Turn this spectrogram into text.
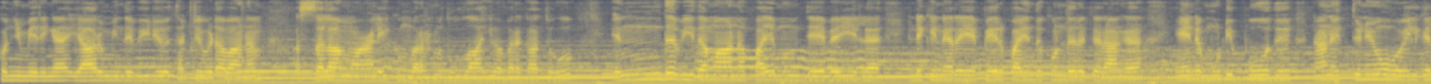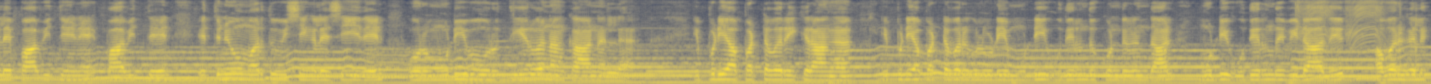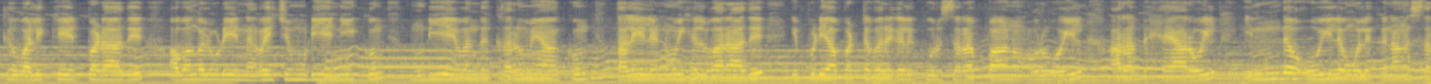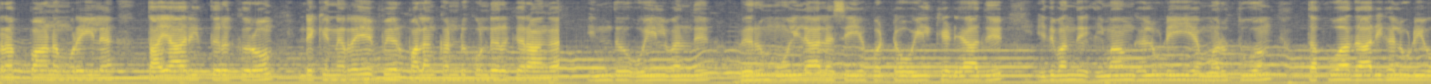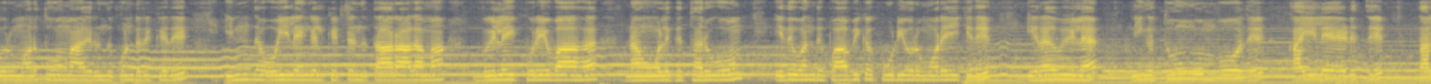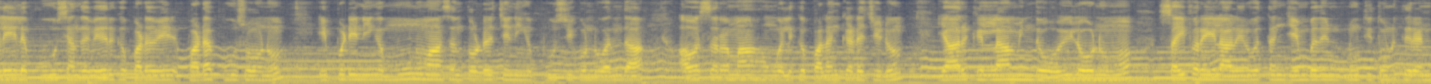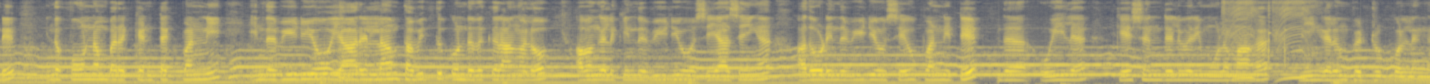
கொஞ்சம் இருங்க. யாரும் இந்த வீடியோ தட்டிவிட வேணாம். அஸ்ஸலாமு வலைக்கும் வரமத்துல்லாஹி வபரகாத்துஹு. எந்த விதமான பயமும் தேவையில்லை. இன்றைக்கு நிறைய பேர் பயந்து கொண்டு இருக்கிறாங்க என் முடி போது. நான் எத்தனையோ ஒயில்களை பாவித்தேனே பாவித்தேன். எத்தனையோ மருத்துவ விஷயங்களை செய்தேன். ஒரு முடிவு ஒரு தீர்வை நான் காணலை. இப்படியாப்பட்டவர் இருக்கிறாங்க இப்படியாப்பட்டவர்களுடைய முடி உதிர்ந்து கொண்டிருந்தால் முடி உதிர்ந்து விடாது. அவர்களுக்கு வலிக்கு ஏற்படாது அவங்களுடைய நிறைச்சி முடியை நீக்கும். முடியை வந்து கருமையாக்கும். தலையில நோய்கள் வராது. இப்படியாப்பட்டவர்களுக்கு ஒரு சிறப்பான ஒரு ஆயில் அரப் ஹேர் ஆயில் இந்த ஆயிலை உங்களுக்கு நாங்கள் சிறப்பான முறையில் தயாரித்திருக்கிறோம். இன்றைக்கு நிறைய பேர் பலன் கண்டு கொண்டு இருக்கிறாங்க இந்த ஒயில் வந்து வெறும் ஒயிலால் செய்யப்பட்ட ஒயில் கிடையாது. இது வந்து இமாம்களுடைய மருத்துவம் தக்குவாதாரிகளுடைய ஒரு மருத்துவமாக இருந்து கொண்டிருக்குது. இந்த ஒயில் எங்கள் இருந்து தாராளமாக விலை குறைவாக நான் உங்களுக்கு தருவோம். இது வந்து பாவிக்கக்கூடிய ஒரு முறைக்குது. இரவில் நீங்கள் தூங்கும் போது கையில் எடுத்து தலையில் பூசி அந்த வேருக்கு படவே பட பூசணும். இப்படி நீங்கள் மூணு மாதம் தொடர்ச்சி நீங்கள் பூசி கொண்டு வந்தால் அவசரமாக உங்களுக்கு பலன் கிடைச்சிடும். யாருக்கெல்லாம் இந்த ஒயிலோனுமோ சைஃபர் ஏழாறு இருபத்தஞ்சி எண்பது நூற்றி தொண்ணூற்றி ரெண்டு இந்த ஃபோன் நம்பரை கண்டெக்ட் பண்ணி இந்த வீடியோ யாரெல்லாம் தவித்து கொண்டு இருக்கிறாங்களோ அவங்களுக்கு இந்த வீடியோ ஷேர் செய்யுங்க. அதோட இந்த வீடியோ சேவ் பண்ணிவிட்டு இந்த ஒயிலை கேஷ் ஆன் டெலிவரி மூலமாக நீங்களும் பெற்றுக்கொள்ளுங்க.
